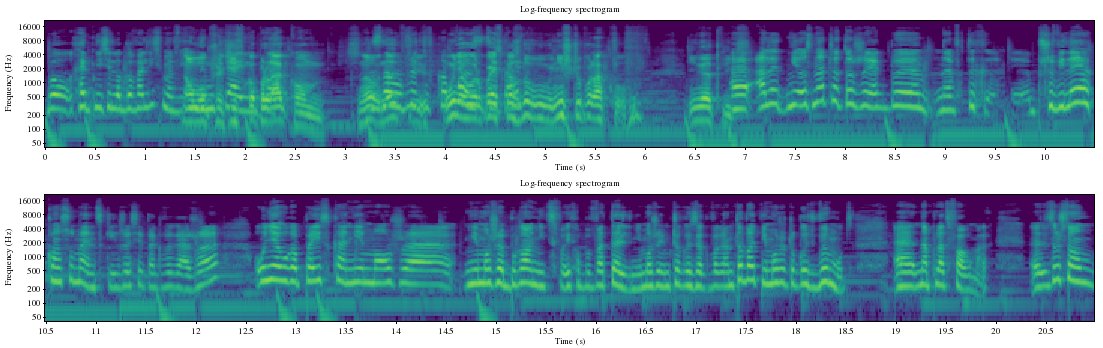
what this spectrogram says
bo chętnie się logowaliśmy w znowu innym przeciwko kraju. tak? Znowu, Znowu przeciwko Unia Polsce, Europejska tak? znowu niszczy Polaków. I Netflix. E, Ale nie oznacza to, że jakby w tych e, przywilejach konsumenckich, że się tak wyrażę, Unia Europejska nie może, nie może bronić swoich obywateli, nie może im czegoś zagwarantować, nie może czegoś wymóc e, na platformach. Zresztą,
